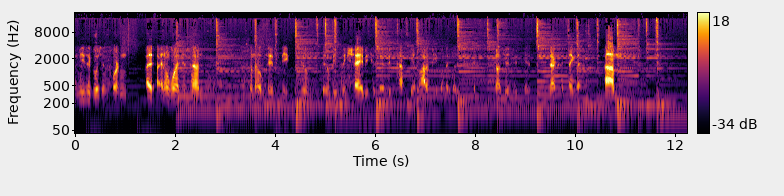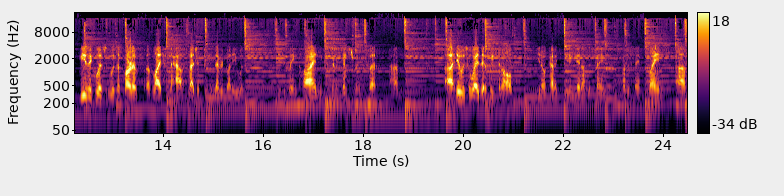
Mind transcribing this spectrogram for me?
music was important. I, I don't want it to sound. I don't know if it'll be it'll, it'll be cliche because there would have to be a lot of people that would have gone through the exact same thing. But um, music was was a part of, of life in the house, not just because everybody was musically inclined because there was instruments, but um, uh, it was a way that we could all, you know, kind of communicate on the same on the same plane. Um,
